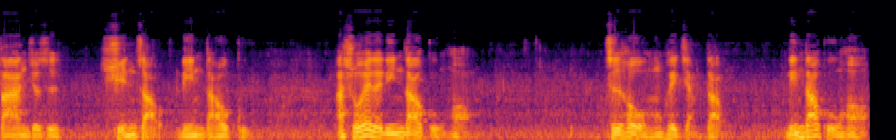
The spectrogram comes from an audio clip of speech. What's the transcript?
答案就是寻找领导股，啊，所谓的领导股哈，之后我们会讲到，领导股哈，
